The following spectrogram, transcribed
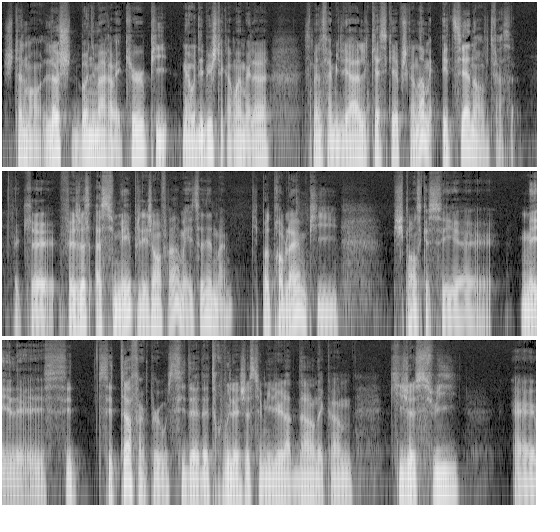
je suis tellement, là, je suis de bonne humeur avec eux, puis, mais au début, j'étais comme, ouais, mais là, semaine familiale, qu'est-ce que, puis je suis comme, non, mais Étienne a envie de faire ça. Fait que, fais juste assumer, puis les gens faire, ah, mais Étienne est de même, puis pas de problème, puis, je pense que c'est, euh, mais c'est, c'est tough un peu aussi de, de trouver le juste milieu là-dedans, de comme qui je suis, euh,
